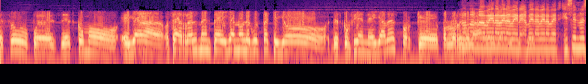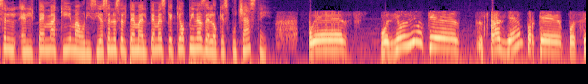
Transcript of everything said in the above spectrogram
eso, pues es como ella, o sea, realmente a ella no le gusta que yo desconfíe en ella, ¿ves? Porque por lo No, regular... no, no, a ver, a ver, a ver, a ver, a ver, a ver. Ese no es el, el tema aquí, Mauricio. Ese no es el tema. El tema es que, ¿qué opinas de lo que escuchaste? Pues, pues yo digo que está bien porque pues sí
